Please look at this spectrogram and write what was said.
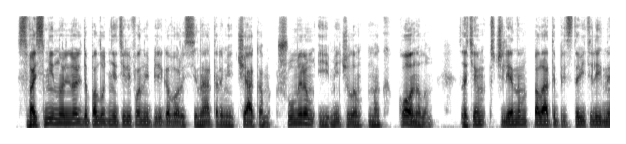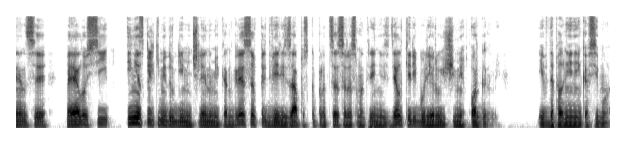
С 8.00 до полудня телефонные переговоры с сенаторами Чаком Шумером и Митчеллом МакКоннеллом, затем с членом Палаты представителей Нэнси Пелоси и несколькими другими членами Конгресса в преддверии запуска процесса рассмотрения сделки регулирующими органами. И в дополнение ко всему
